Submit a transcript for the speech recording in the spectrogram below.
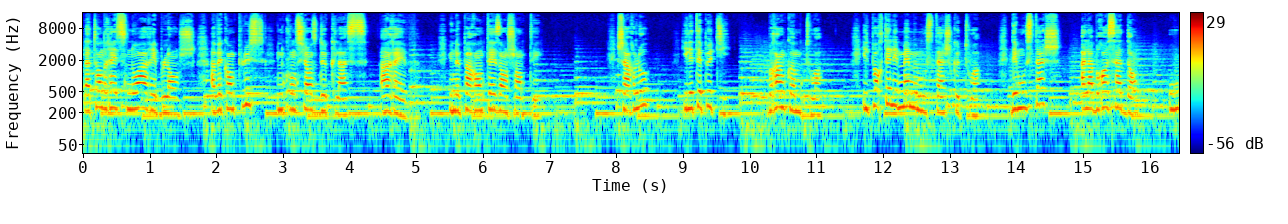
la tendresse noire et blanche, avec en plus une conscience de classe, un rêve, une parenthèse enchantée. Charlot, il était petit, brun comme toi. Il portait les mêmes moustaches que toi, des moustaches à la brosse à dents ou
